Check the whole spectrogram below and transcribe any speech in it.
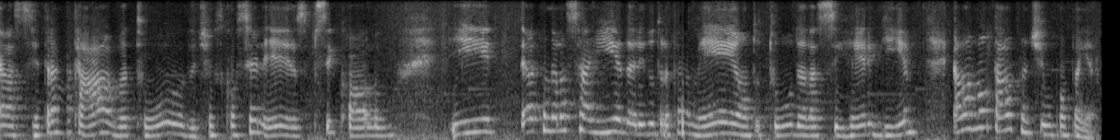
ela se retratava tudo, tinha os conselheiros, psicólogo. E ela, quando ela saía dali do tratamento, tudo, ela se reerguia, ela voltava para o antigo companheiro.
